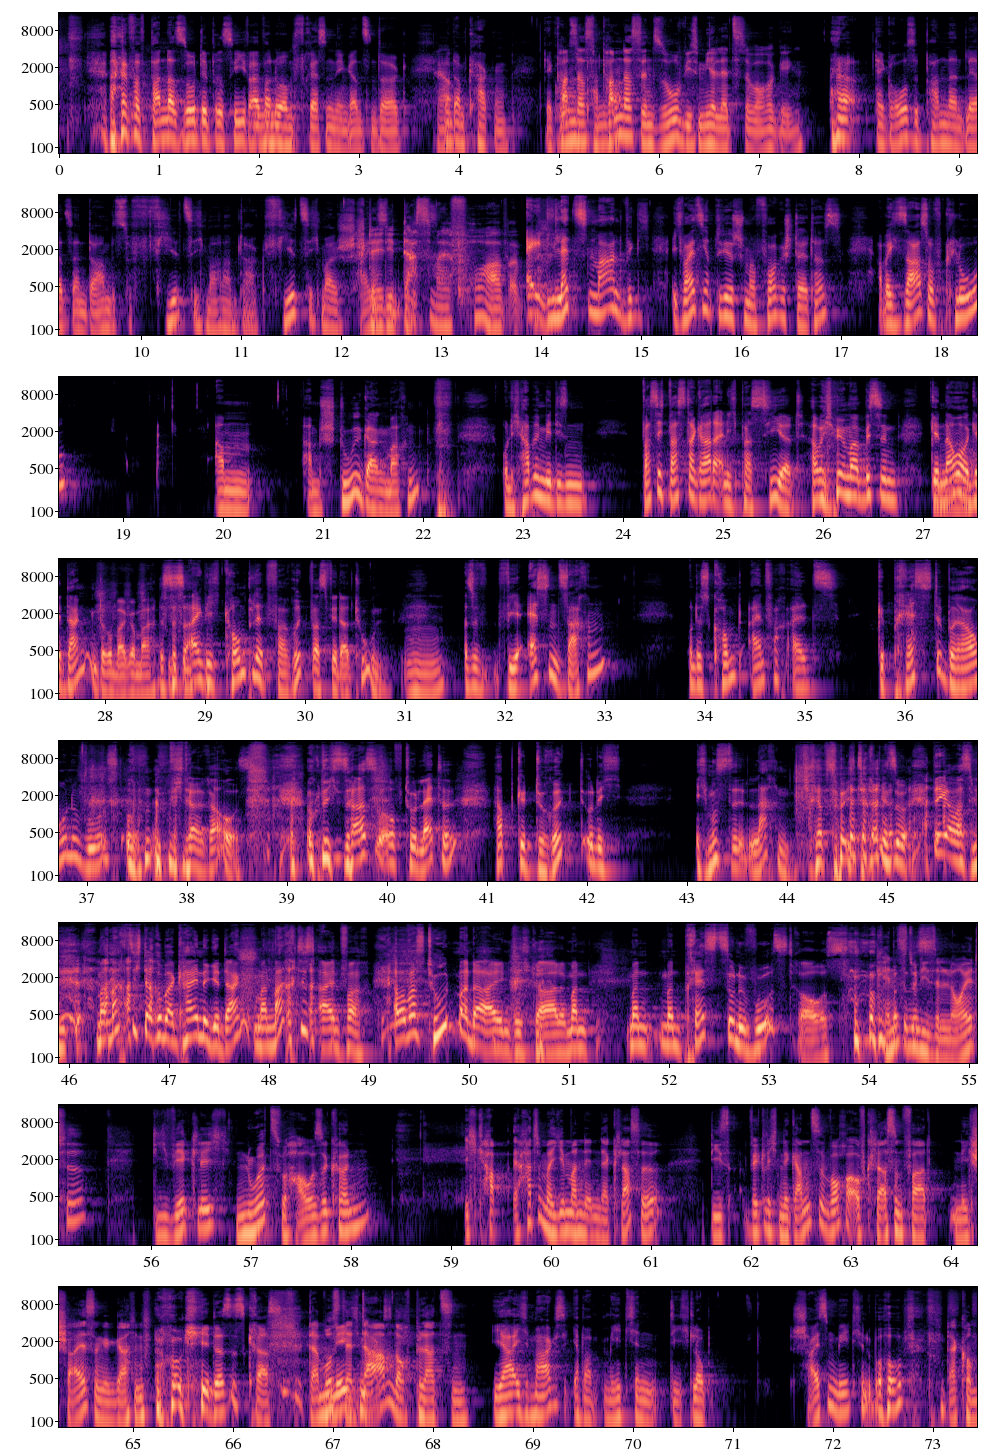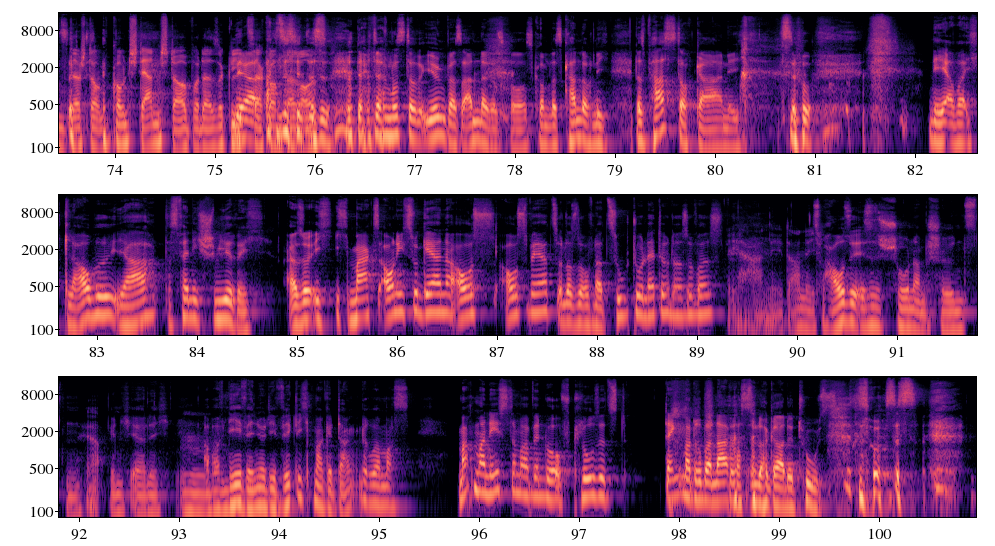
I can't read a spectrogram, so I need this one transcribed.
Einfach Pandas so depressiv, einfach nur am Fressen den ganzen Tag Ja. und am Kacken. Pandas, Panda- Pandas sind so, wie es mir letzte Woche ging. Der große Panda entleert seinen Darm bis zu 40 Mal am Tag. 40 Mal Scheiße. Stell dir das mal vor. Ey, die letzten Male, wirklich, ich weiß nicht, ob du dir das schon mal vorgestellt hast, aber ich saß auf Klo am, am Stuhlgang machen und ich habe mir diesen, was, ich, was da gerade eigentlich passiert, habe ich mir mal ein bisschen genauer Gedanken drüber gemacht. Das ist eigentlich komplett verrückt, was wir da tun. Also wir essen Sachen und es kommt einfach als gepresste braune Wurst unten wieder raus. Und ich saß so auf Toilette, hab gedrückt und ich, ich musste lachen. Ich, hab so, ich dachte mir so, Digga, was, man macht sich darüber keine Gedanken, man macht es einfach. Aber was tut man da eigentlich gerade? Man, man, man presst so eine Wurst raus. Kennst du diese Leute, die wirklich nur zu Hause können? Ich hab, hatte mal jemanden in der Klasse, die ist wirklich eine ganze Woche auf Klassenfahrt nicht scheißen gegangen. Okay, das ist krass. Da muss Nee, der Darm doch platzen. Ja, ich mag's, aber Mädchen, die, ich glaube, scheißen Mädchen überhaupt? Da kommt, da Staub, kommt Sternstaub oder so Glitzer kommt da raus. ist- da, da muss doch irgendwas anderes rauskommen. Das kann doch nicht, das passt doch gar nicht. So. Nee, aber ich glaube, ja, das fände ich schwierig. Also ich, ich mag es auch nicht so gerne aus, auswärts oder so auf einer Zugtoilette oder sowas. ja, nee, da nicht. Zu Hause ist es schon am schönsten, Ja. bin ich ehrlich. Aber nee, wenn du dir wirklich mal Gedanken darüber machst, mach mal nächste Mal, wenn du auf Klo sitzt, denk mal drüber nach, was du da gerade tust. So, es, ist,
